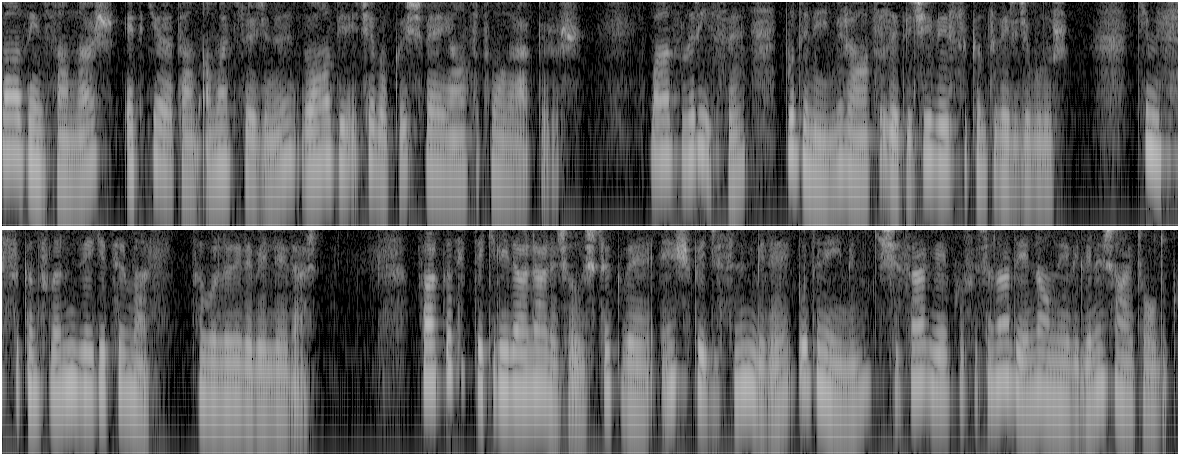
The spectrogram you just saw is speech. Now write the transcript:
Bazı insanlar etki yaratan amaç sürecini doğal bir içe bakış ve yansıtma olarak görür. Bazıları ise bu deneyimi rahatsız edici ve sıkıntı verici bulur. Kimisi sıkıntılarını dile getirmez, tavırlarıyla belli eder. Farklı tipteki liderlerle çalıştık ve en şüphecisinin bile bu deneyimin kişisel ve profesyonel değerini anlayabildiğine şahit olduk.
